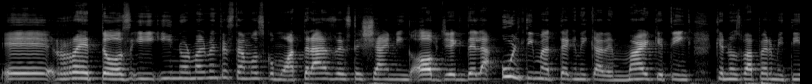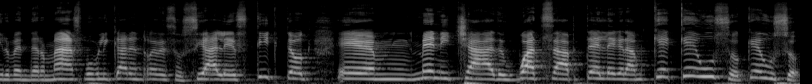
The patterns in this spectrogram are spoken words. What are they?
eh, retos y, normalmente estamos como atrás de este shining object, de la última técnica de marketing que nos va a permitir vender más, publicar en redes sociales, TikTok, em, ManyChat, WhatsApp, Telegram, ¿qué, ¿qué uso? ¿Qué uso?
